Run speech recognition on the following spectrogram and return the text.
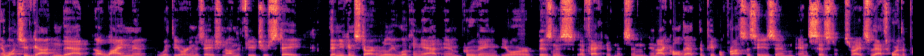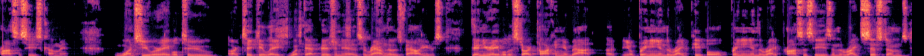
And once you've gotten that alignment with the organization on the future state, then you can start really looking at improving your business effectiveness. And, and I call that the people processes and, and systems, right? So that's where the processes come in. Once you are able to articulate what that vision is around those values, then you're able to start talking about, uh, you know, bringing in the right people, bringing in the right processes and the right systems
